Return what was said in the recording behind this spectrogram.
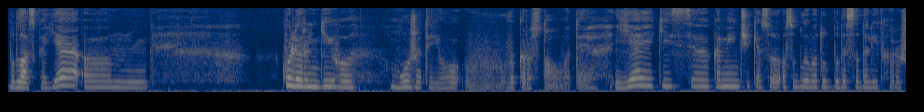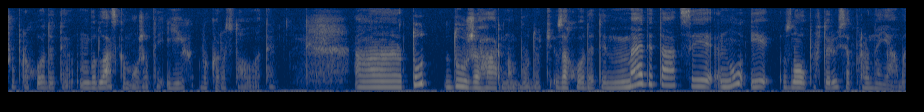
будь ласка, є ем, кольор індіго, можете його е, використовувати. Є якісь е, камінчики, особливо тут буде садоліт хорошо проходити. Будь ласка, можете їх використовувати. Тут дуже гарно будуть заходити медитації, ну і знову повторюся про наями.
